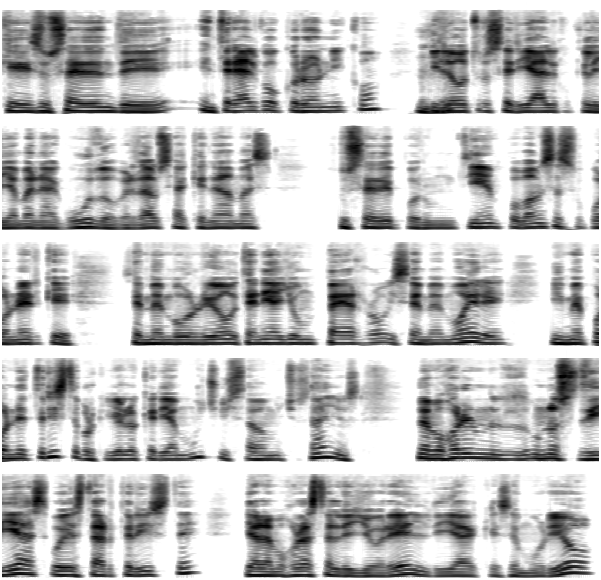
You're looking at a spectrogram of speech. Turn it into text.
que suceden de entre algo crónico y lo otro sería algo que le llaman agudo, ¿verdad? O sea, que nada más sucede por un tiempo. Vamos a suponer que se me murió, tenía yo un perro y se me muere y me pone triste porque yo lo quería mucho y estaba muchos años. A lo mejor en unos días voy a estar triste y a lo mejor hasta le lloré el día que se murió.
